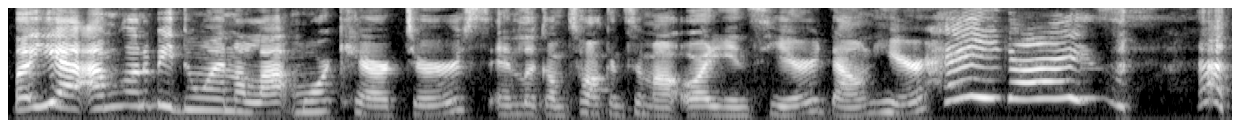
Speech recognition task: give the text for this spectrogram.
But yeah, I'm gonna be doing a lot more characters. And look, I'm talking to my audience here, down here. Hey guys.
